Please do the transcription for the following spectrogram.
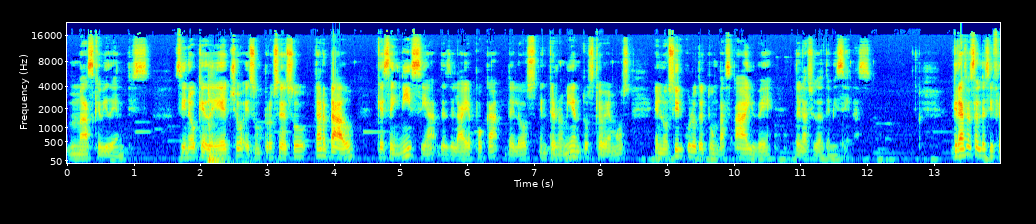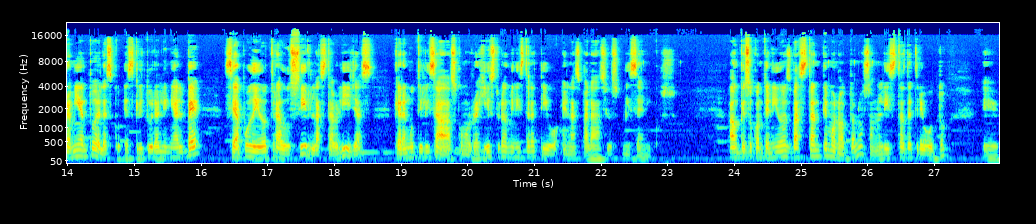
más que evidentes, sino que de hecho es un proceso tardado que se inicia desde la época de los enterramientos que vemos en los círculos de tumbas A y B de la ciudad de Micenas. Gracias al desciframiento de la escritura lineal B, se ha podido traducir las tablillas que eran utilizadas como registro administrativo en los palacios micénicos. Aunque su contenido es bastante monótono, son listas de tributo, eh,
